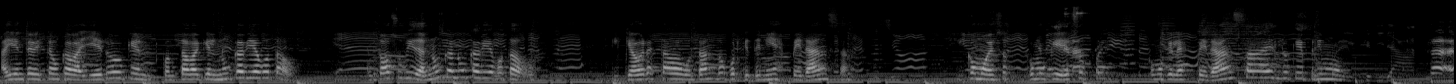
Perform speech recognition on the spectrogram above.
Ahí entrevisté a un caballero que contaba que él nunca había votado. En toda su vida, nunca, nunca había votado. Y que ahora estaba votando porque tenía esperanza. Y como eso, como que eso fue, como que la esperanza es lo que primó. Ah,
